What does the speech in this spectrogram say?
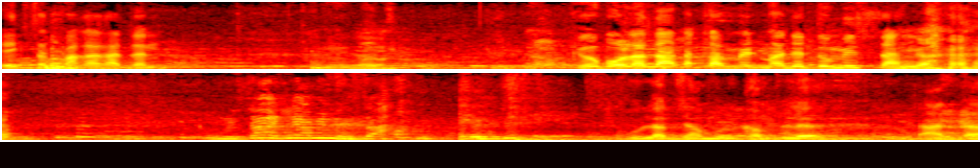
एक साथ पाका खातात किंवा बोलत आता कमेंटमध्ये तुम्हीच सांगा. गुलाबजामुन खपलं. आता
